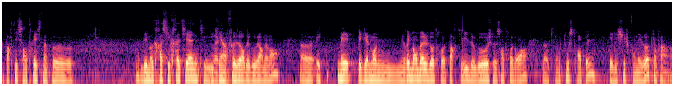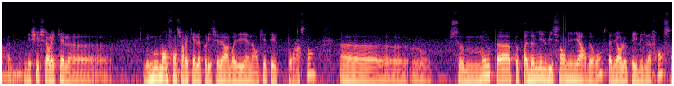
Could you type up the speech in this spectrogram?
un parti centriste un peu euh, démocratie chrétienne qui, est un faiseur de gouvernement, euh, et, mais également une, ribambelle d'autres partis de gauche, de centre droit, euh, qui ont tous trempé. Et les chiffres qu'on évoque, enfin, les chiffres sur lesquels, les mouvements de fond sur lesquels la police fédérale brésilienne a enquêté pour l'instant, se monte à à peu près 2800 milliards d'euros, c'est-à-dire le PIB de la France.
